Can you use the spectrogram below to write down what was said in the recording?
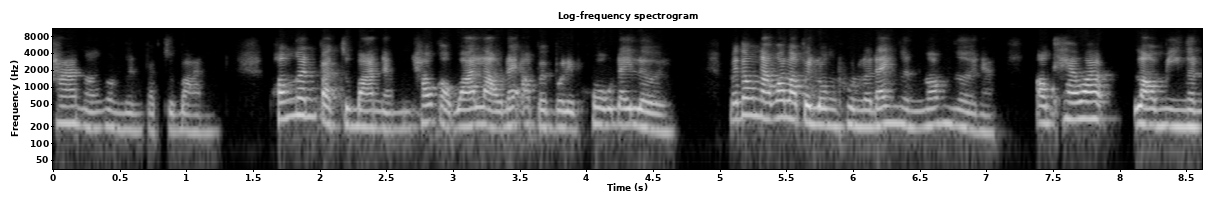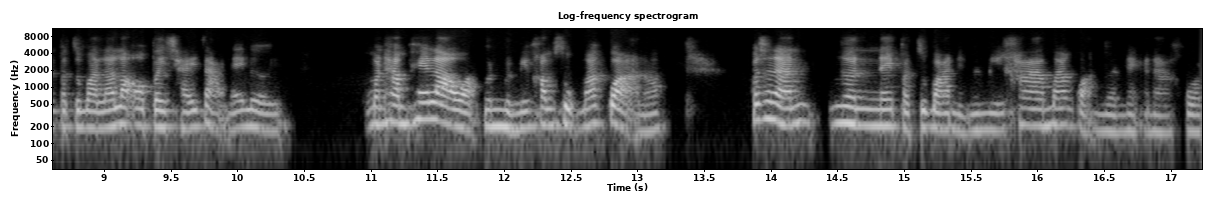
ค่าน้อยกว่าเงินปัจจุบัน เพราะเงินปัจจุบันเนี่ยมันเท่ากับว่าเราได้เอาไปบริโภคได้เลย ไม่ต้องนับว่าเราไปลงทุนแล้วได้เงินงอกเงยนะเอาแค่ว่าเรามีเงินปัจจุบันแล้วเราเอาไปใช้จ่ายได้เลย มันทำให้เราอะมันเหมือนมีความสุขมากกว่าเนาะเพราะฉะนั้นเงินในปัจจุบันเนี่ยมันมีค่ามากกว่าเงินในอนาคต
